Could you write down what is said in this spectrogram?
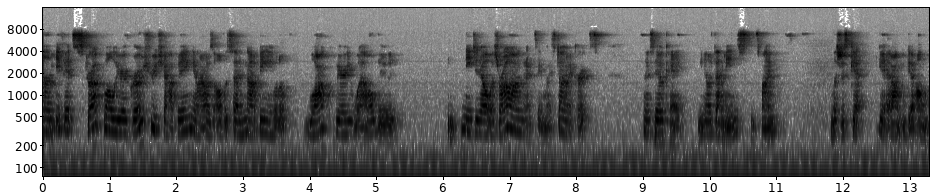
um, if it struck while we were grocery shopping and I was all of a sudden not being able to walk very well, they would need to know what was wrong, and I'd say my stomach hurts. And I say, okay, you know what that means. It's fine. Let's just get get out and get home.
